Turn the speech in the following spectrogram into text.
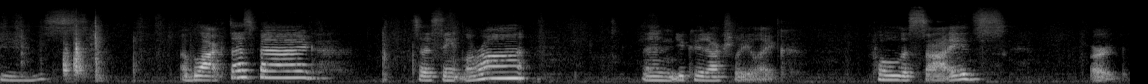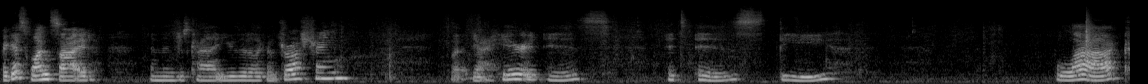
is a black dust bag. It says Saint Laurent. Then you could actually like pull the sides or I guess one side and then just kind of use it like a drawstring. But yeah, here it is. It is the black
